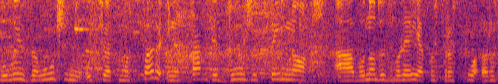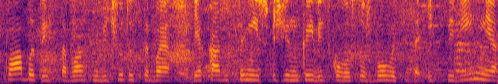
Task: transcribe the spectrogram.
були залучені у цю атмосферу, і насправді дуже сильно воно дозволяє якось розсла- розслабитись та власне відчути себе, як кажуть самі ж жінки, військовослужбовці та і цивільні,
